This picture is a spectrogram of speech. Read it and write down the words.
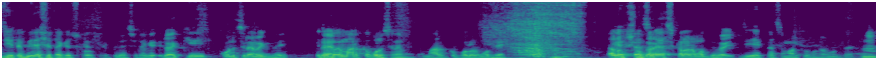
জি এটা বিরাশি টাকা স্কোয়ার ফিট বিরাশি টাকা এটা কি কোন সিরামিক ভাই? এটা ভাই মার্কো পোলো সিরামিক মার্কো পোলোর মধ্যে। অনেক সুন্দর অ্যাশ কালারের মধ্যে ভাই। জি একটা আছে মার্কো পোলোর মধ্যে। হুম।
